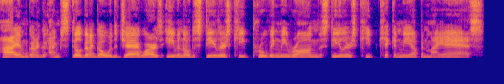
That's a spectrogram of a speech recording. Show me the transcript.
I am going to go, I'm still going to go with the Jaguars, even though the Steelers keep proving me wrong. The Steelers keep kicking me up in my ass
